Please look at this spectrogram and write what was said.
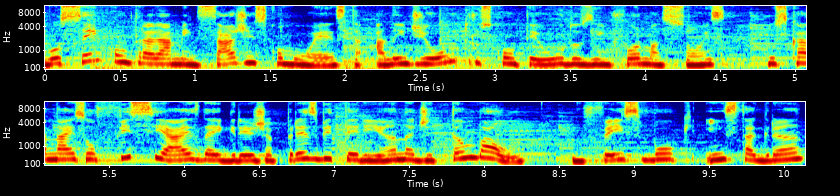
Você encontrará mensagens como esta, além de outros conteúdos e informações, nos canais oficiais da Igreja Presbiteriana de Tambaú, no Facebook, Instagram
